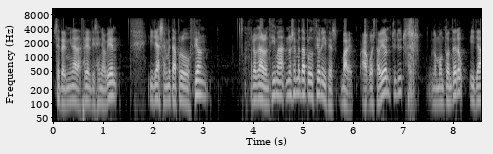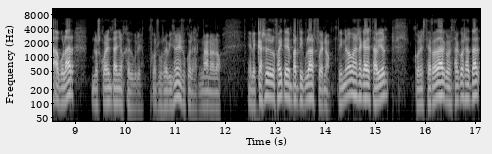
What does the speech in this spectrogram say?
se termina de hacer el diseño bien y ya se mete a producción. Pero claro, encima no se mete a producción y dices, vale, hago este avión, lo monto entero y ya a volar los 40 años que dure, con sus revisiones y sus cosas. No, no, no. En el caso del Eurofighter en particular fue, no, primero vamos a sacar este avión con este radar, con esta cosa tal,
